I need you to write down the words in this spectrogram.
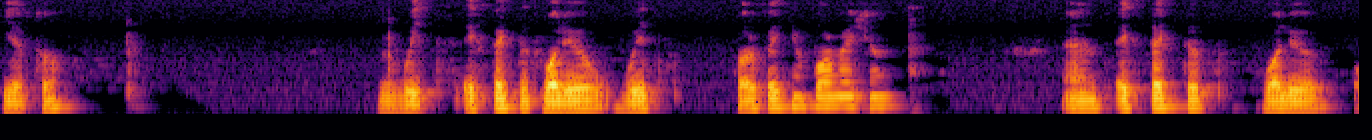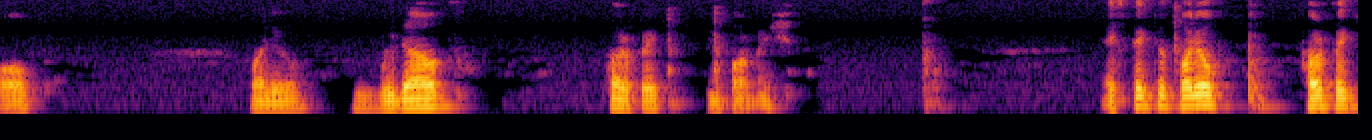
here too. With expected value with perfect information and expected value of value without perfect information expected value of perfect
